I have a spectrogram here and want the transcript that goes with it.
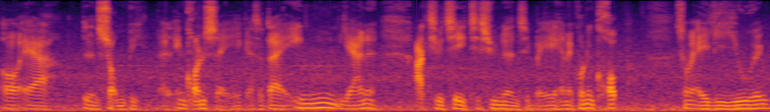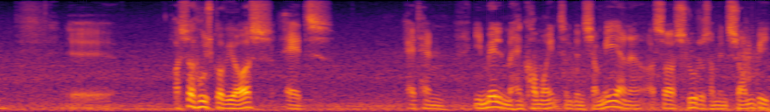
og er blevet en zombie, en grøntsag. Ikke? Altså, der er ingen hjerneaktivitet til synligheden tilbage. Han er kun en krop, som er i live. Ikke? Øh, og så husker vi også, at, at han imellem, at han kommer ind som den charmerende, og så slutter som en zombie,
